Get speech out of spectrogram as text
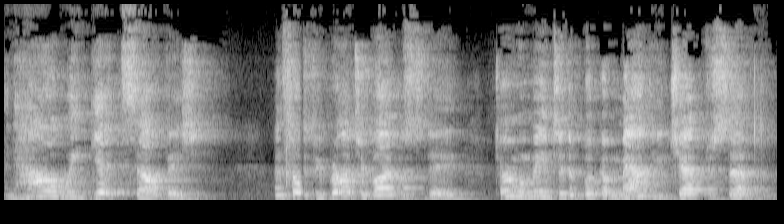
and how we get salvation. And so, if you brought your Bibles today, turn with me to the book of Matthew, chapter 7.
